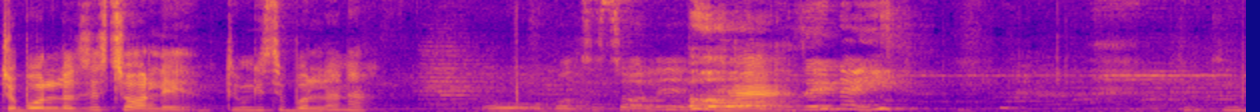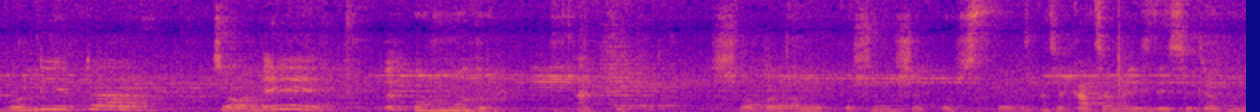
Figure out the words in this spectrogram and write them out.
তো বলল যে চলে তুমি কিছু বললে না? ও ও বলছে চলে হ্যাঁ। বুঝেই নাই। তুই কি বলি এটা? চলে? কম মতো। আর কি সবাই অনেক প্রশংসা করছে। আচ্ছা কাঁচামরিচ দিছে যখন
